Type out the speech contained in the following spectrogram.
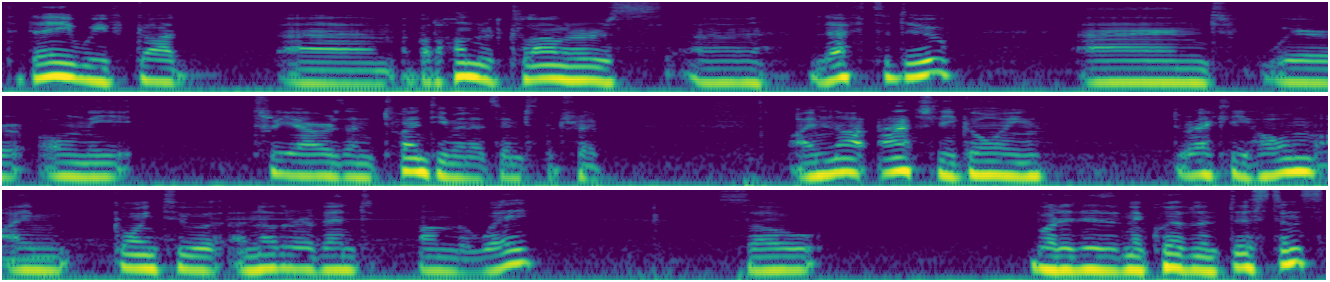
today we've got um, about 100 kilometers uh, left to do, and we're only three hours and 20 minutes into the trip. I'm not actually going directly home, I'm going to another event on the way. So, but it is an equivalent distance,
